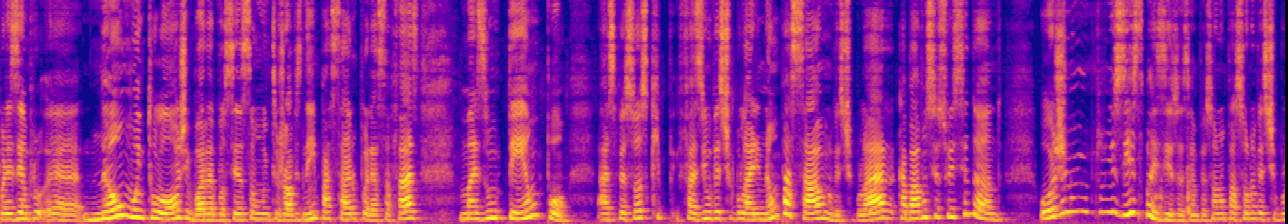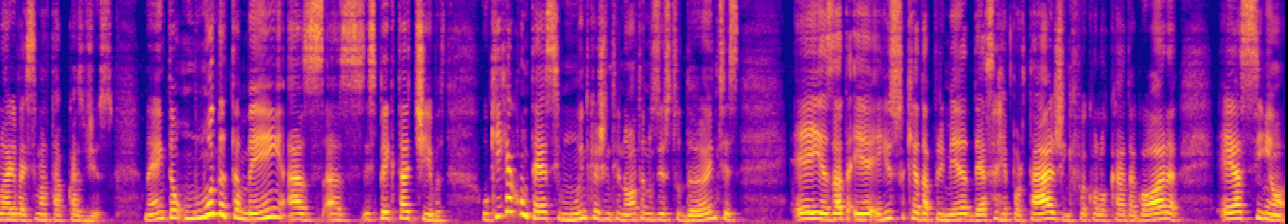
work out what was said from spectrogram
Por exemplo, é, não muito longe, embora vocês são muito jovens, nem passaram por essa fase, mas um tempo, as pessoas que faziam vestibular e não passavam no vestibular acabavam se suicidando. Hoje não, não existe mais isso, assim, a pessoa não passou no vestibular e vai se matar por causa disso. Né? Então, muda também as, as expectativas. O que, que acontece muito, que a gente nota nos estudantes, é, exata, é, é isso que é da primeira, dessa reportagem que foi colocada agora, é assim, ó,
